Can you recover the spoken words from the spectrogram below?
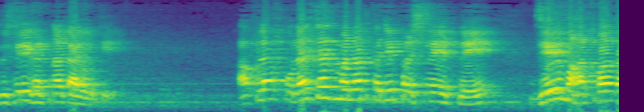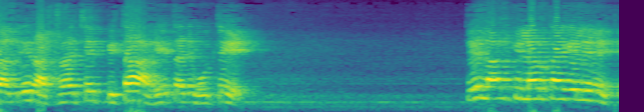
दुसरी घटना काय होती? आपल्या कोणाच्याच मनात कधी प्रश्न येत नाही जे महात्मा गांधी राष्ट्राचे पिता आहेत आणि होते ते लाल किल्ल्यावर काय गेले नाहीत?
